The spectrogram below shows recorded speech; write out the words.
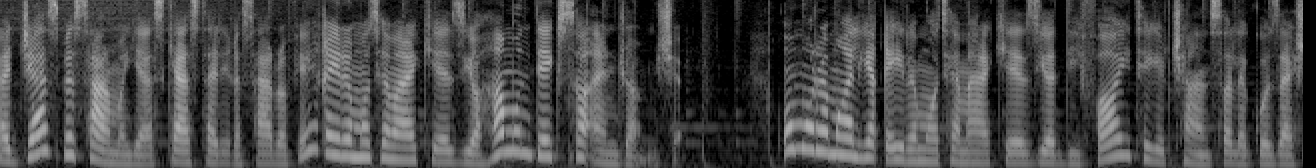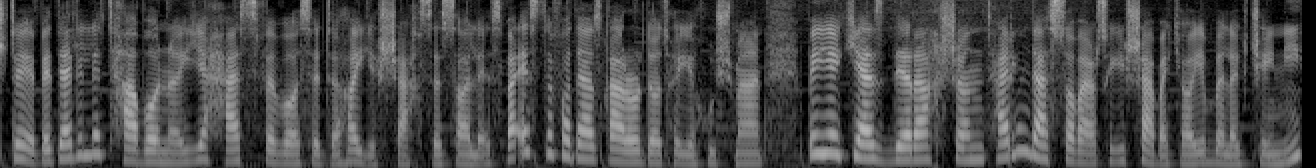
و جذب سرمایه است که از طریق صرافی غیر متمرکز یا همون دکس ها انجام میشه. امور مالی غیر متمرکز یا دیفای طی چند سال گذشته به دلیل توانایی حذف واسطه های شخص سالس و استفاده از قراردادهای هوشمند به یکی از درخشانترین دستاوردهای شبکه های بلاکچینی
